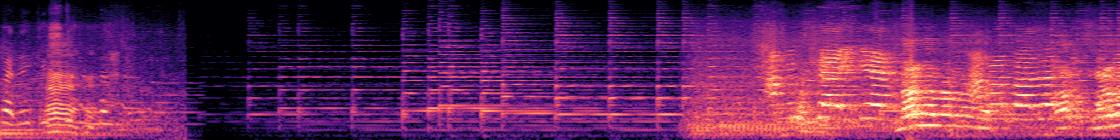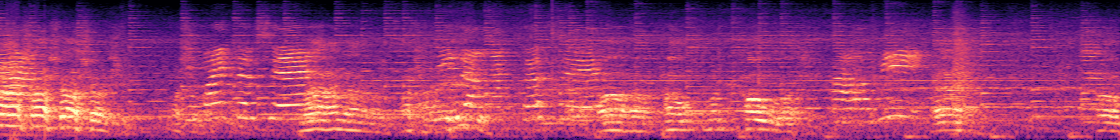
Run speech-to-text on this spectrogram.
করে কি হ্যাঁ, হ্যাঁ। সুন্দর গে না না না না না। না আসো আসো আসো আসো না না না হ্যাঁ হ্যাঁ খাও খাও আসো। হ্যাঁ খাও।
